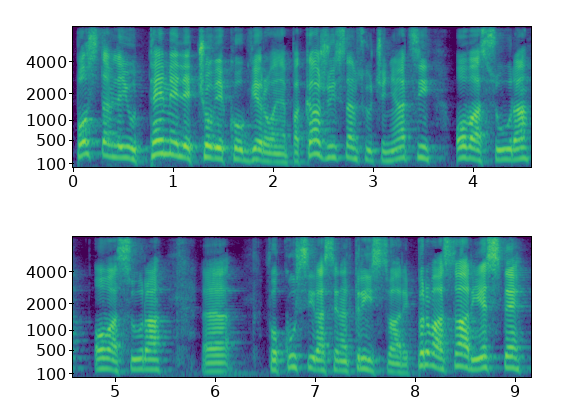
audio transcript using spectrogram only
postavljaju temelje čovjekovog vjerovanja. Pa kažu islamski učenjaci, ova sura, ova sura e, fokusira se na tri stvari. Prva stvar jeste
